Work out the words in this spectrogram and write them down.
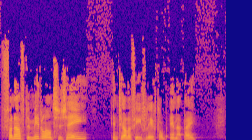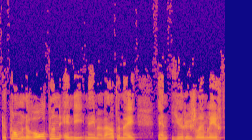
Vanaf de Middellandse Zee en Tel Aviv ligt op NAP. Er komen de wolken en die nemen water mee. En Jeruzalem ligt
